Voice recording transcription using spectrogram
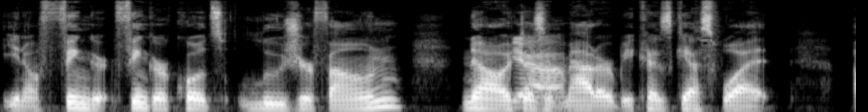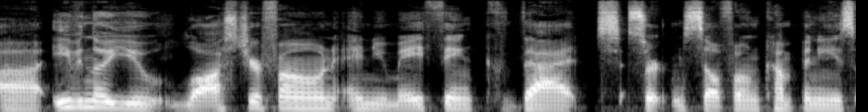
you know finger finger quotes lose your phone, no, it Yeah. doesn't matter because guess what? Uh, even though you lost your phone and you may think that certain cell phone companies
